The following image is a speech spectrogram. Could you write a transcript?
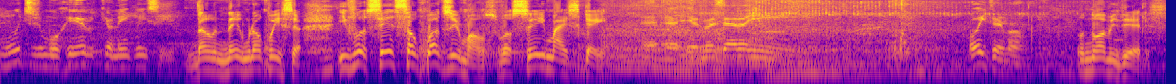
muitos morreram que eu nem conheci. Não, nem, não conheceu. E vocês são quantos irmãos? Você e mais quem? É, é, nós era em oito irmãos. O nome deles?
